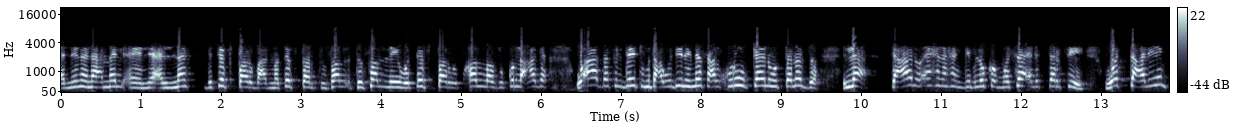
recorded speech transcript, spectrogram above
أننا نعمل آه الناس بتفطر وبعد ما تفطر تصلي, وتفطر وتخلص وكل حاجة. وقاعدة في البيت ومتعودين الناس على الخروج كانوا والتنزه. لا تعالوا إحنا هنجيب لكم وسائل الترفيه والتعليم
